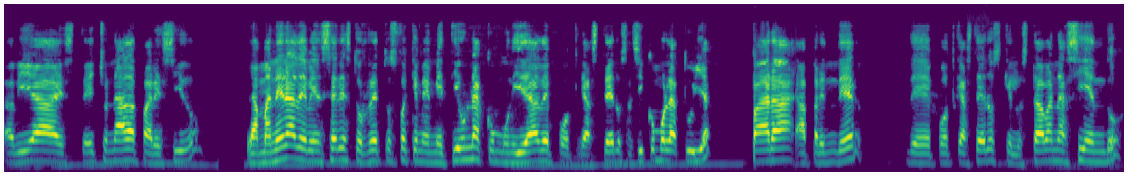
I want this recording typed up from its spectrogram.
había este, hecho nada parecido. La manera de vencer estos retos fue que me metí en una comunidad de podcasteros, así como la tuya, para aprender de podcasteros que lo estaban haciendo,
